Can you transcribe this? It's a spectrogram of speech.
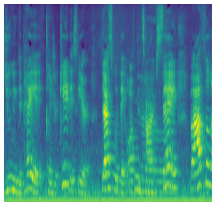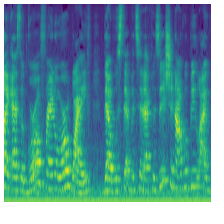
You need to pay it because your kid is here. That's what they oftentimes No. say. But I feel like as a girlfriend or a wife that would step into that position, I would be like,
